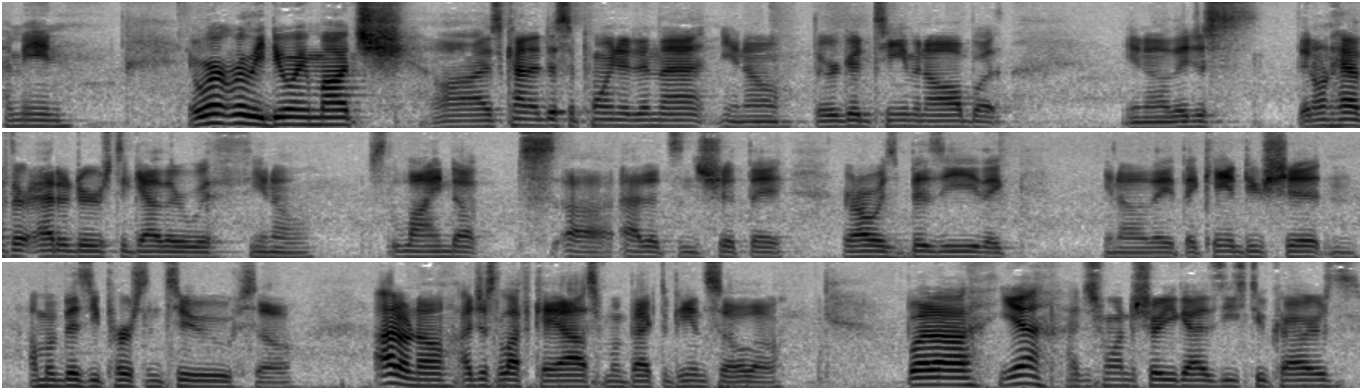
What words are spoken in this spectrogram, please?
I mean, they weren't really doing much. Uh, I was kind of disappointed in that. You know, they're a good team and all, but you know, they just they don't have their editors together with you know lined up uh, edits and shit. They they're always busy. They you know they they can't do shit, and I'm a busy person too. So I don't know. I just left Chaos and went back to being solo. But uh, yeah, I just wanted to show you guys these two cars.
